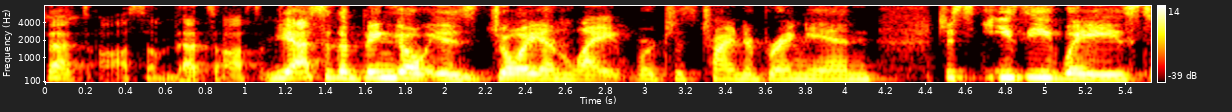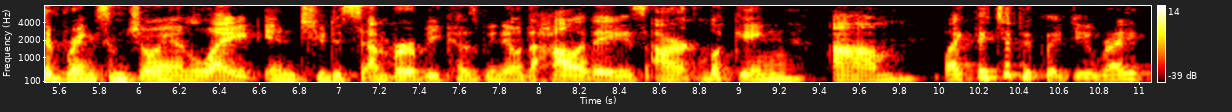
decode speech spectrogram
That's awesome. That's awesome. Yeah. So the bingo is joy and light. We're just trying to bring in just easy ways to bring some joy and light into December because we know the holidays aren't looking um, like they typically do, right?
